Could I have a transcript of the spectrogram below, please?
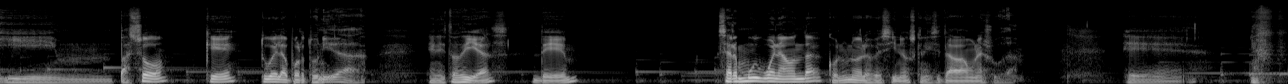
Y mm, pasó que tuve la oportunidad en estos días de ser muy buena onda con uno de los vecinos que necesitaba una ayuda. Eh,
